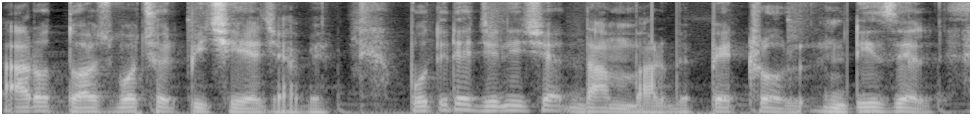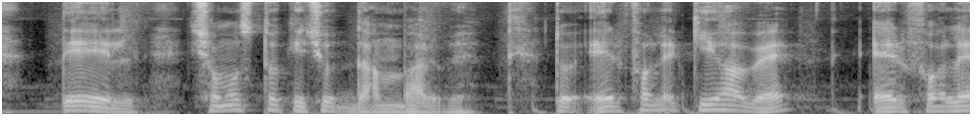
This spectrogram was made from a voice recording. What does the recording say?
আরও দশ বছর পিছিয়ে যাবে। প্রতিটা জিনিসের দাম বাড়বে, পেট্রোল, ডিজেল তেল, সমস্ত কিছুর দাম বাড়বে। তো এর ফলে কি হবে? এর ফলে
